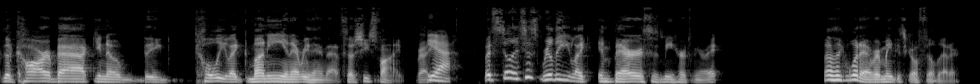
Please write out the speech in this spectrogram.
the car back, you know, the totally like money and everything like that. So she's fine, right? Yeah. But still, it just really like embarrasses me, hurts me, right? I was like, whatever, it made this girl feel better.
